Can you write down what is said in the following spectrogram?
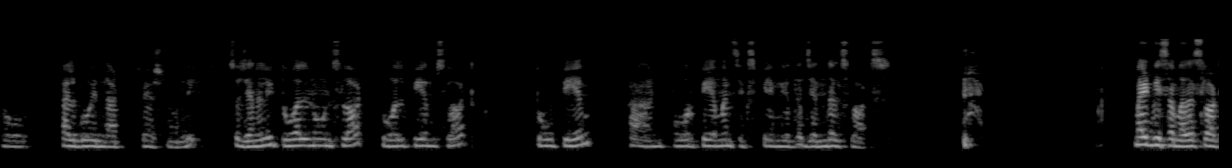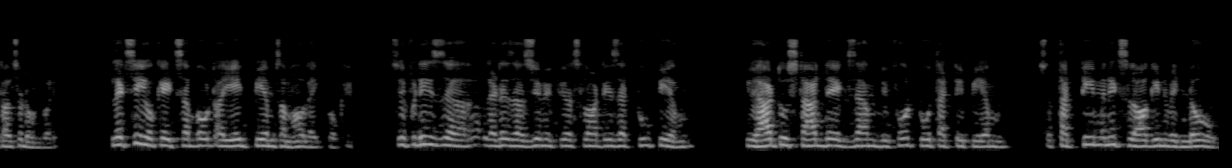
So I'll go in that fashion only. So generally 12 noon slot, 12 p.m. slot, 2 p.m. and 4 p.m. and 6 p.m. are the general slots. Might be some other slot also, don't worry. Let's see, okay, it's about uh, 8 p.m. somehow like, okay. So if it is, uh, let us assume if your slot is at 2 p.m., you have to start the exam before 2.30 p.m. So 30 minutes login window.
